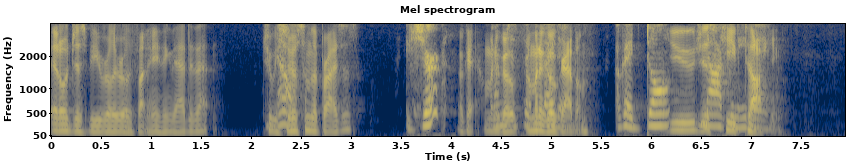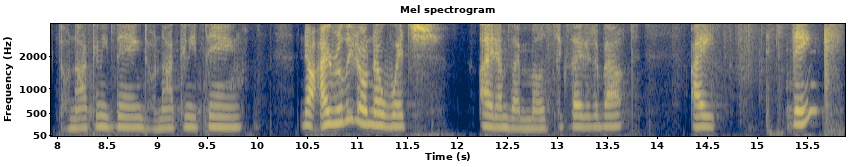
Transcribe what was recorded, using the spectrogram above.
it'll just be really really fun anything to add to that should we No. show some of the prizes sure? okay i'm gonna I'm go i'm gonna go grab them Okay. Don't you just knock keep anything. talking Don't knock anything. Don't knock anything. No, I really don't know which items I'm most excited about. I think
